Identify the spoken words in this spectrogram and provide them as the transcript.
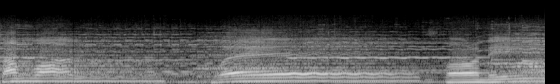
someone waits for me.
